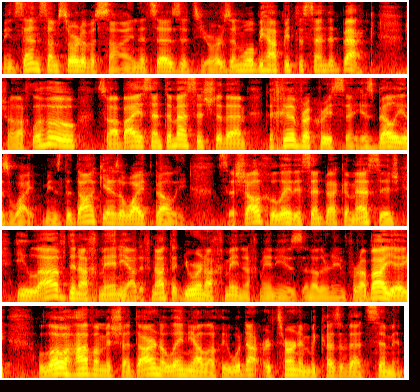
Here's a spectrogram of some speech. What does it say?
I mean, send some sort of a sign that says it's yours, and we'll be happy to send it back. Shalach Lahu. So Abai sent a message to them, the Chivra Krise. His belly is white. Means the donkey has a white belly. So Shalchule, they sent back a message, Ilav de Nachmaniad. If not that you're an Nachmani, Nachmani is another name for Abaye, Lo Hava Mishadar Nalein Yalach. We would not return him because of that simin.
